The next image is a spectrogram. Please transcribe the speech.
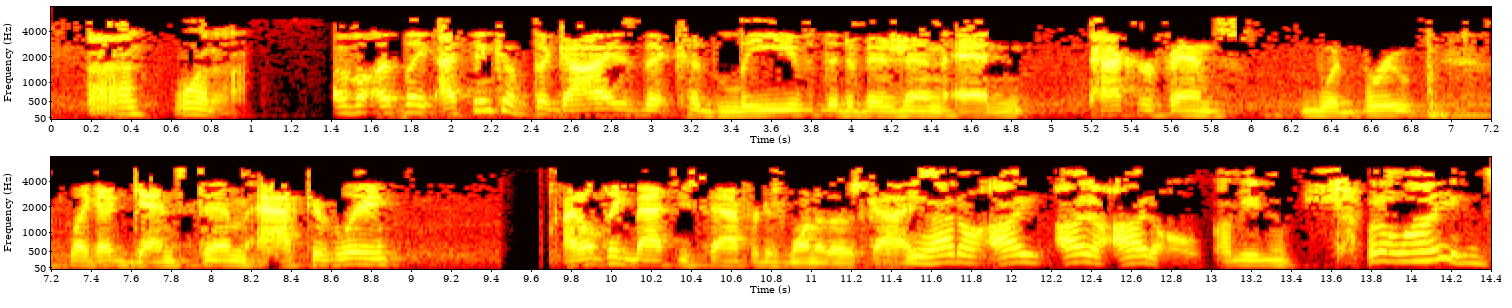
Eh, why not? Of like, I think of the guys that could leave the division and Packer fans would root like against him actively. I don't think Matthew Stafford is one of those guys. Yeah, I don't. I I, I don't. I mean, but the Lions.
